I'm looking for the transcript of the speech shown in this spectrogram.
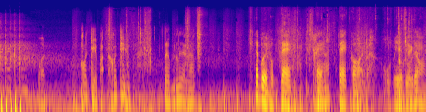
มาทักมาโคตรเจ็บอะโคตรเจ็บ เติมเลือดแล้ว ระเบิดผมแตกแตกแตกก่อนวะโอ้โหมีระเบิไปดด้วยก่อน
